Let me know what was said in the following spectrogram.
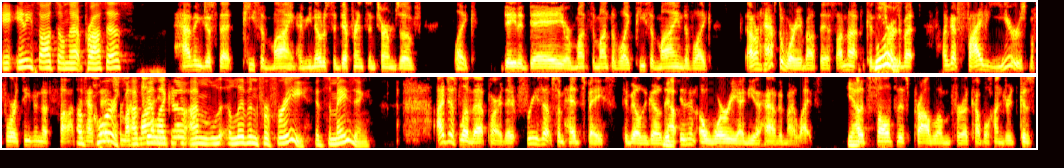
a- any thoughts on that process? having just that peace of mind. Have you noticed a difference in terms of like day to day or month to month of like peace of mind of like I don't have to worry about this. I'm not concerned about. I've got five years before it's even a thought. That Of has course, to enter my I feel mind. like I- I'm living for free. It's amazing. I just love that part that it frees up some headspace to be able to go. This Yep. isn't a worry I need to have in my life. Yeah, Let's solve this problem for a couple hundred. Because,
